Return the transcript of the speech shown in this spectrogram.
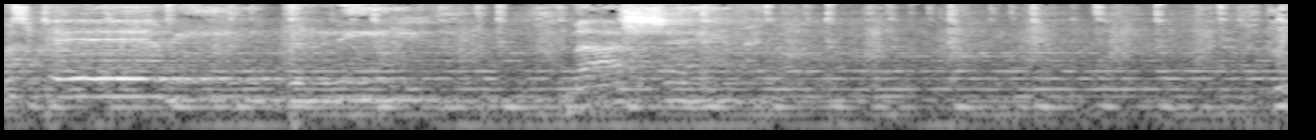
was buried beneath my shame. Who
